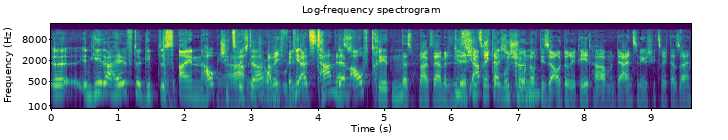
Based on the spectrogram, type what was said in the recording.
äh, in jeder Hälfte gibt es einen Hauptschiedsrichter, Ja, aber ich die als Tandem das- auftreten? Das mag sein, aber der Schiedsrichter muss schon können. noch diese Autorität haben und der einzelne Schiedsrichter sein.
